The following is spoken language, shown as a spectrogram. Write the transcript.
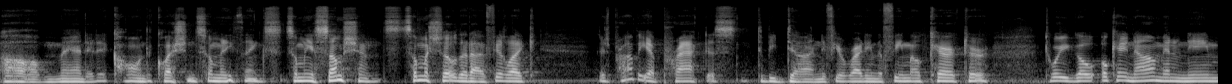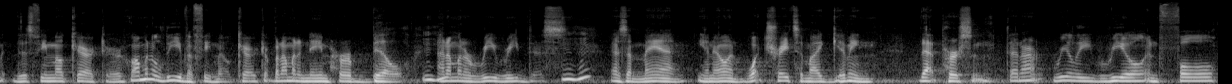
oh man, did it call into question so many things, so many assumptions, so much so that I feel like there's probably a practice to be done if you're writing a female character to where you go, okay, now I'm going to name this female character. Well, I'm going to leave a female character, but I'm going to name her Bill, mm-hmm. and I'm going to reread this mm-hmm. as a man, you know, and what traits am I giving that person that aren't really real and full,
